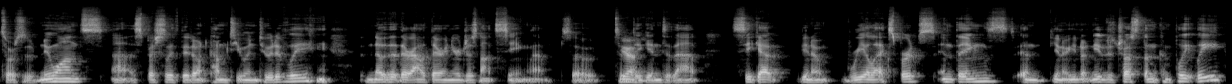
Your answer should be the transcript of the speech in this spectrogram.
sources of nuance, uh, especially if they don't come to you intuitively. know that they're out there and you're just not seeing them. So to Yeah. dig into that, seek out you know real experts in things, and you know you don't need to trust them completely,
